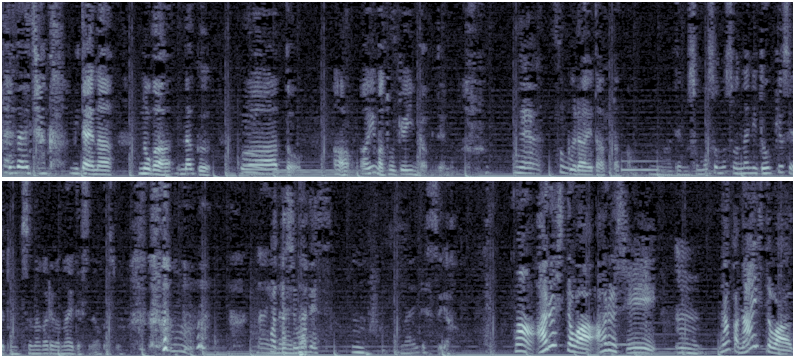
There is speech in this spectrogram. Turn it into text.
誰々ちゃんが、みたいなのがなく、ふわーっと、あ、あ、今東京いいんだ、みたいな。ねそうぐらいだったかも。まあでもそもそもそんなに同級生とのつながりはないですね、私は。うん ないないない。私もです。うん。ないですよ。まあ、ある人はあるし、うん。なんかない人は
